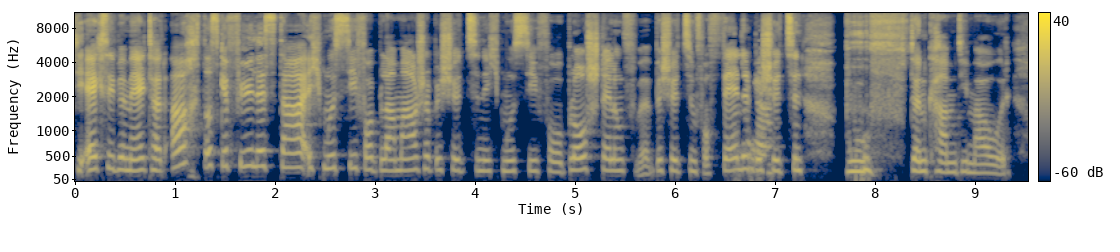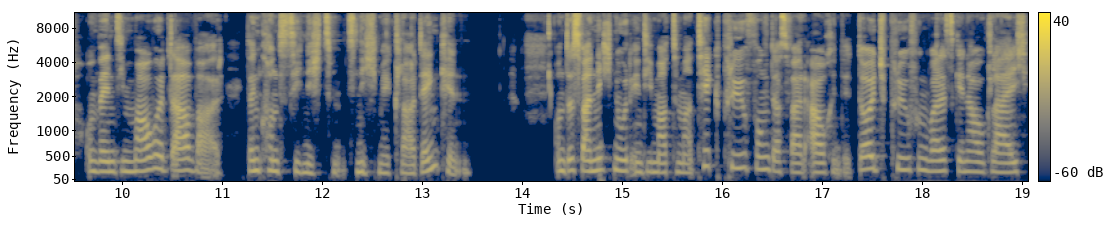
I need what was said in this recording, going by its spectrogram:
die Exe bemerkt hat, ach, das Gefühl ist da, ich muss sie vor Blamage beschützen, ich muss sie vor Bloßstellung beschützen, vor Fehlern ja. beschützen, buff, dann kam die Mauer. Und wenn die Mauer da war, dann konnte sie nicht, nicht mehr klar denken. Und das war nicht nur in die Mathematikprüfung, das war auch in der Deutschprüfung, war es genau gleich,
